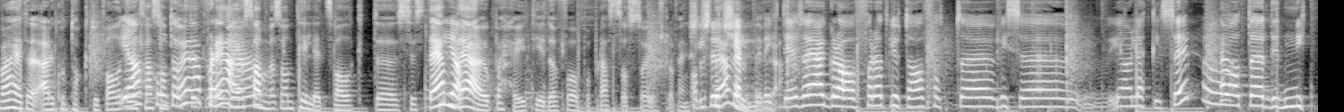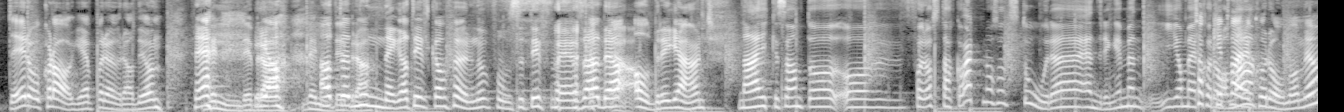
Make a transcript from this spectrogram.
hva heter det? Er det kontaktutvalg? Ja, eller noe sånt? Ja, for det er jo samme sånn tillitsvalgt eh, system. Ja. Det er jo på høy tid å få på plass også i Oslo fengsel. Absolutt kjempeviktig. Så jeg er glad for at gutta har fått uh, visse ja, lettelser, og at uh, det nytter å klage på Røverradioen. Veldig bra, Ja, veldig at eh, bra. noe negativt kan føre noe positivt med seg, det er aldri gærent. Nei, ikke sant. Og, og for oss, det har ikke vært noen sånne store endringer. Men i og med Takket korona være koronaen, ja.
